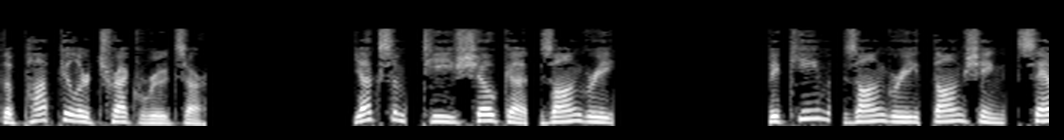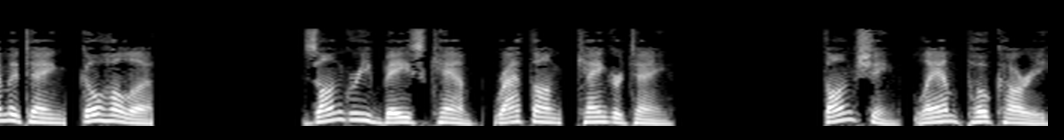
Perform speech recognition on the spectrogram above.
The popular trek routes are Yuksum, T. Shoka, Zongri Bakim, Zongri, Thongshing, Samatang, Gohala Zongri Base Camp, Rathong, Kangertang Thongshing, Lam Pokhari,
